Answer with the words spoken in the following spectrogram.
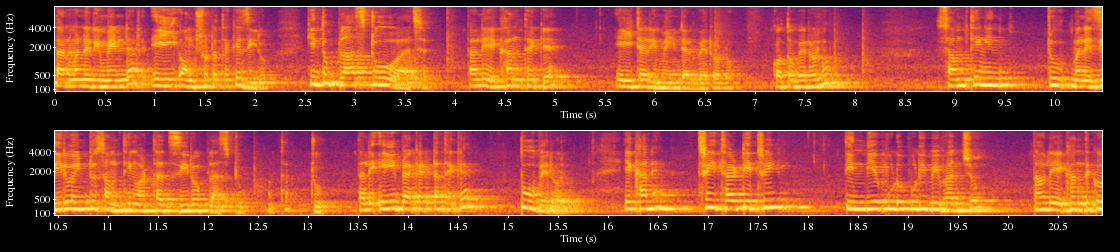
তার মানে রিমাইন্ডার এই অংশটা থেকে জিরো কিন্তু প্লাস টুও আছে। তাহলে এখান থেকে এইটা রিমাইন্ডার বেরোলো কত বেরোলো সামথিং ইন টু মানে জিরো ইন্টু সামথিং অর্থাৎ জিরো প্লাস টু অর্থাৎ টু তাহলে এই ব্র্যাকেটটা থেকে টু বেরোলো এখানে থ্রি থার্টি থ্রি তিন দিয়ে পুরোপুরি বিভাজ্য। তাহলে এখান থেকেও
